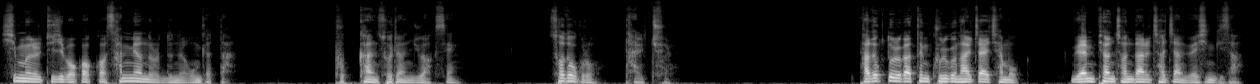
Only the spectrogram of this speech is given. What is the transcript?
신문을 뒤집어 꺾어 3면으로 눈을 옮겼다. 북한 소련 유학생. 서독으로 탈출. 바둑돌 같은 굵은 활자의 제목, 왼편 전단을 차지한 외신 기사,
